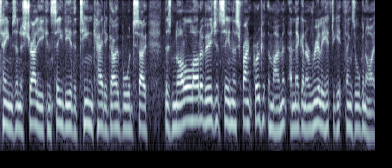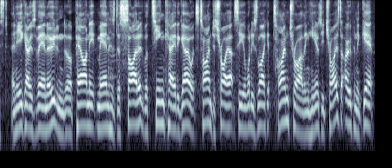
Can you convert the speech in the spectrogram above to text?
teams in Australia. You can see there the 10k to go board. So there's not a lot of urgency in this front group at the moment, and they're going to really have to get things organised. And here goes Van Uden. The PowerNet man has decided with 10k to go, it's time to try out, see what he's like at time trialling here as he tries to open a gap.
